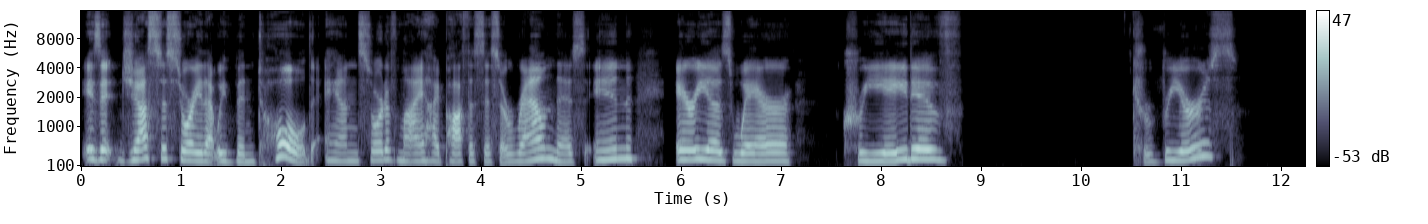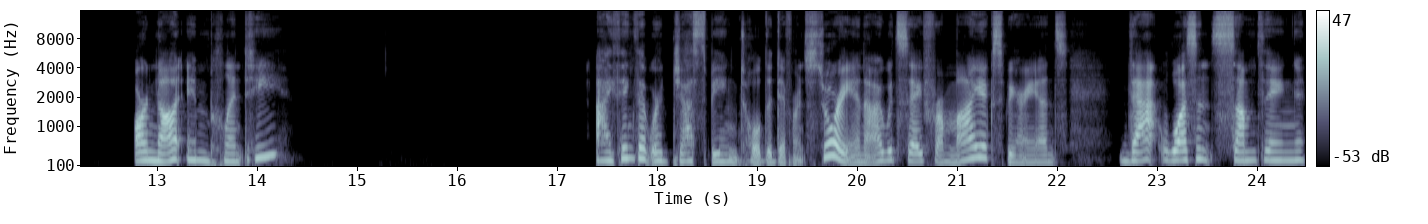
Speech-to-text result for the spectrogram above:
is it just a story that we've been told? And sort of my hypothesis around this in areas where creative careers are not in plenty I think that we're just being told a different story. And I would say, from my experience, that wasn't something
